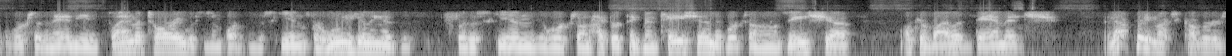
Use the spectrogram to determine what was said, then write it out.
it works as an anti-inflammatory, which is important for the skin for wound healing. As for the skin, it works on hyperpigmentation. It works on rosacea, ultraviolet damage, and that pretty much covers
